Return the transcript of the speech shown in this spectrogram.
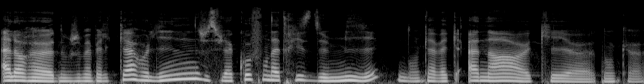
Alors, euh, donc je m'appelle Caroline, je suis la cofondatrice de Millet, donc avec Anna, euh, qui est euh, donc euh,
